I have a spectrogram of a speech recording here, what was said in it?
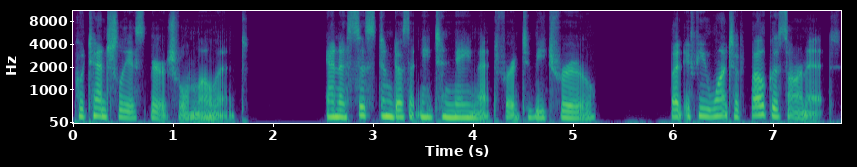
potentially a spiritual moment. And a system doesn't need to name it for it to be true. But if you want to focus on it,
